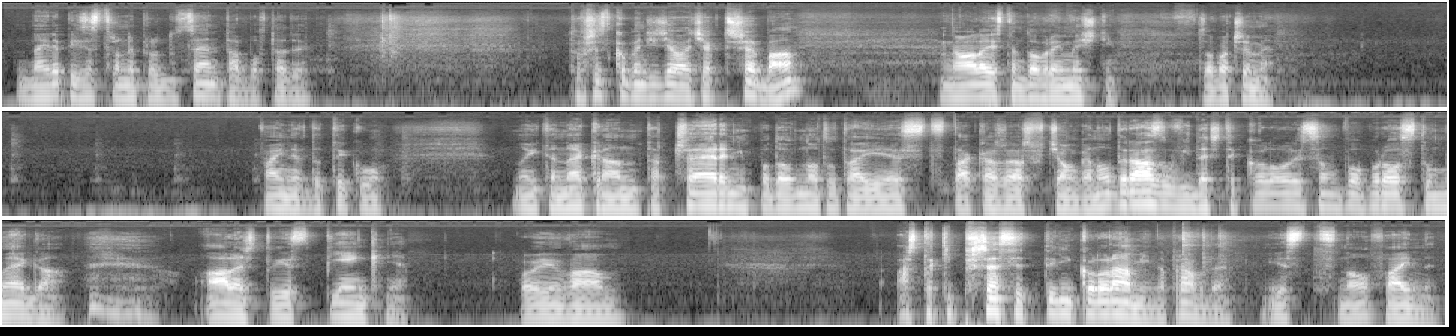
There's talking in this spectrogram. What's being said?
Najlepiej ze strony producenta, bo wtedy to wszystko będzie działać jak trzeba. No ale jestem dobrej myśli. Zobaczymy. Fajny w dotyku. No i ten ekran, ta czerń podobno tutaj jest taka, że aż wciąga. No od razu widać, te kolory są po prostu mega. Ależ tu jest pięknie. Powiem Wam, aż taki przesyt tymi kolorami, naprawdę. Jest, no, fajny.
